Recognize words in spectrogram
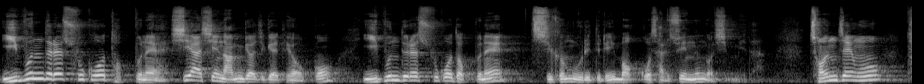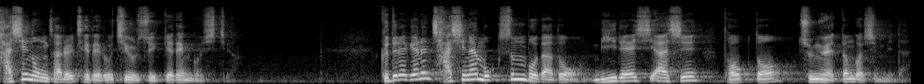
이분들의 수고 덕분에 씨앗이 남겨지게 되었고 이분들의 수고 덕분에 지금 우리들이 먹고 살 수 있는 것입니다. 전쟁 후 다시 농사를 제대로 지을 수 있게 된 것이죠. 그들에게는 자신의 목숨보다도 미래의 씨앗이 더욱더 중요했던 것입니다.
